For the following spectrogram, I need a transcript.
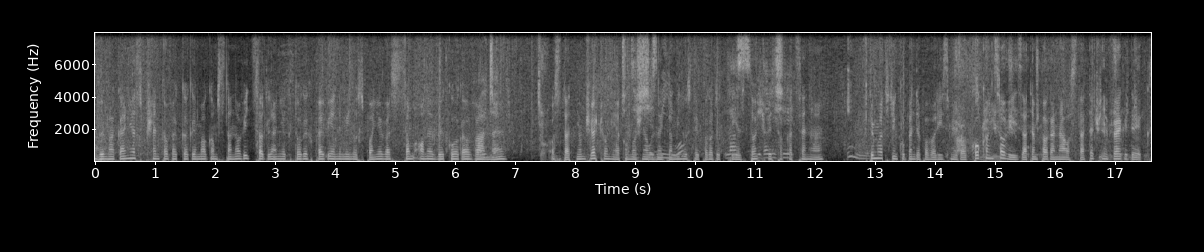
Wymagania sprzętowe gry mogą stanowić co dla niektórych pewien minus, ponieważ są one wygórowane. Ostatnią rzeczą, jaką można uznać za minus tej produkcji Las jest dość wysoka cena. W tym odcinku będę powoli zmierzał ku końcowi, zatem pora na ostateczny werdykt.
